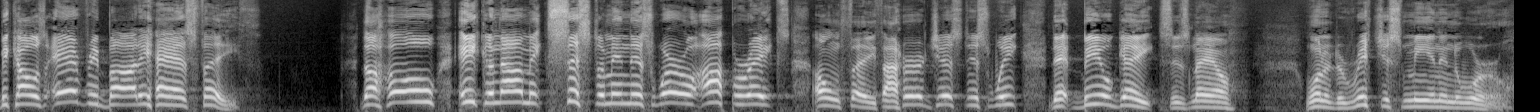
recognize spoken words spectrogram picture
because everybody has faith. The whole economic system in this world operates on faith. I heard just this week that Bill Gates is now one of the richest men in the world.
